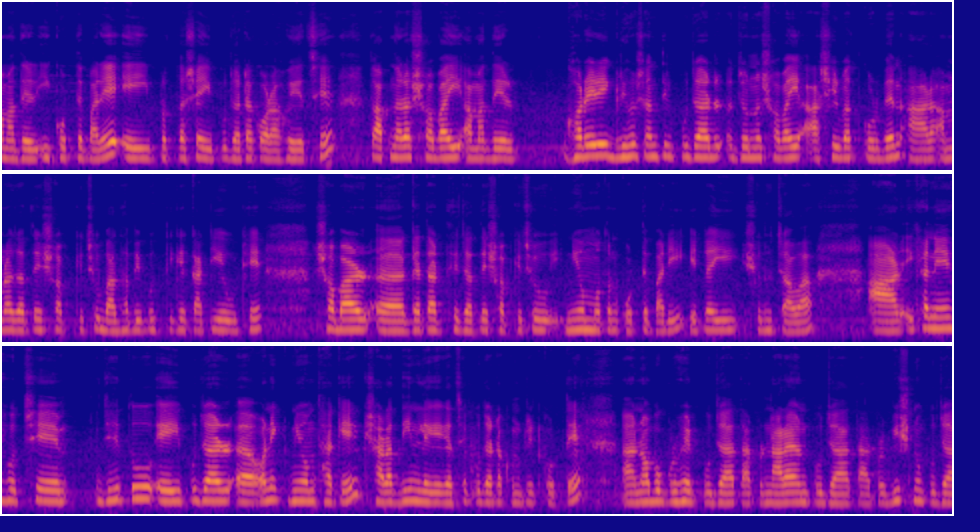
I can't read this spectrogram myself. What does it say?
আমাদের ই করতে পারে। এই প্রত্যাশা এই পূজাটা করা হয়েছে। তো আপনারা সবাই আমাদের ঘরের এই গৃহশান্তির পূজার জন্য সবাই আশীর্বাদ করবেন, আর আমরা যাতে সব কিছু বাধা বিপত্তিকে কাটিয়ে উঠে সবার জ্ঞাতার্থে যাতে সব কিছু নিয়ম মতন করতে পারি, এটাই শুধু চাওয়া। আর এখানে হচ্ছে যেহেতু এই পূজার অনেক নিয়ম থাকে সারা দিন লেগে গেছে পূজাটা কমপ্লিট করতে। নবগ্রহের পূজা, তারপর নারায়ণ পূজা, তারপর বিষ্ণু পূজা,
